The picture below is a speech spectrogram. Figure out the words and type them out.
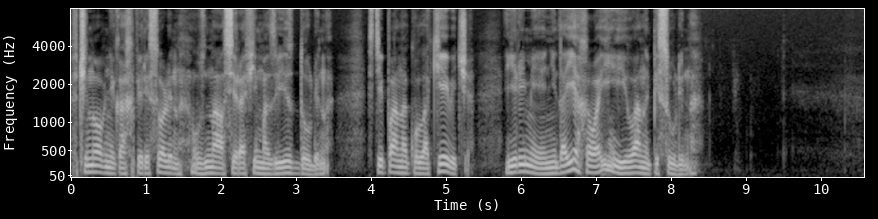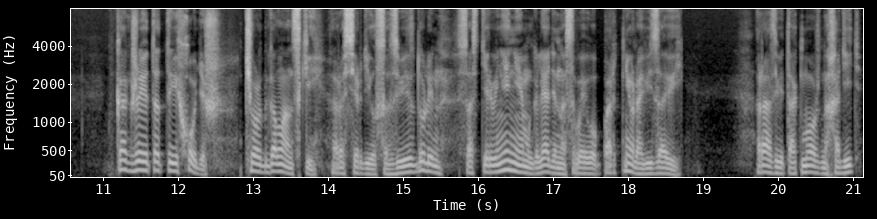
В чиновниках Пересолин узнал Серафима Звездулина, Степана Кулакевича, Еремея Недоехова и Ивана Писулина. «Как же это ты ходишь, черт голландский?» – рассердился Звездулин со стервенением, глядя на своего партнера визави. «Разве так можно ходить?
